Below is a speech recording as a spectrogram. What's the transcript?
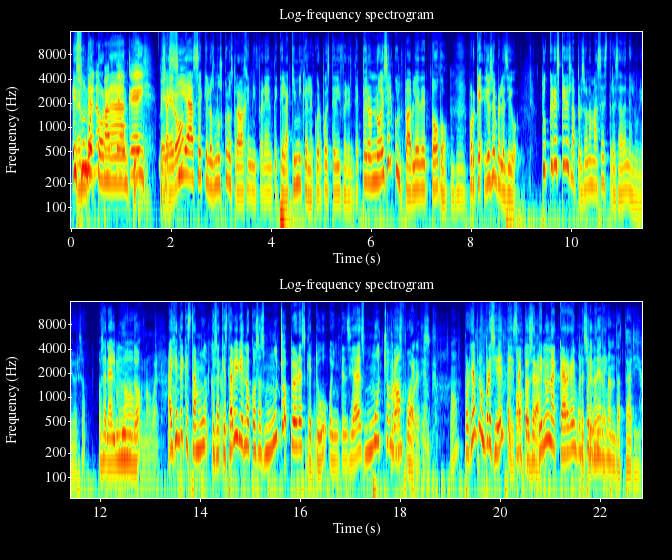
es en un buena detonante. parte, ok. O sea, Pero sí hace que los músculos trabajen diferente, que la química en el cuerpo esté diferente, pero no es el culpable de todo. Porque yo siempre les digo, ¿tú crees que eres la persona más estresada en el universo? O sea, en el mundo. No, no, bueno. Hay gente que está mu- o sea, que está viviendo cosas mucho peores que tú o intensidades mucho Trump, más por fuertes. ejemplo. ¿No? Por ejemplo, un presidente, exacto. O sea, tiene una carga Un impresionante. primer mandatario.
